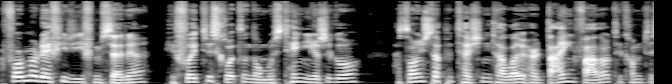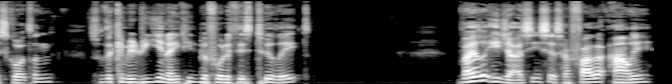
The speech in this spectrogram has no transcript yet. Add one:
A former refugee from Syria who fled to Scotland almost 10 years ago has launched a petition to allow her dying father to come to Scotland so they can be reunited before it is too late. Violet Hijazi says her father Ali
